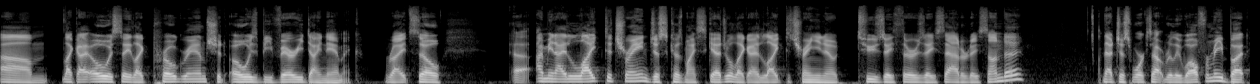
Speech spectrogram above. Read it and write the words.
Um, like I always say, like programs should always be very dynamic, right? So, uh, I mean, I like to train just because my schedule. Like I like to train, you know, Tuesday, Thursday, Saturday, Sunday. That just works out really well for me. But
